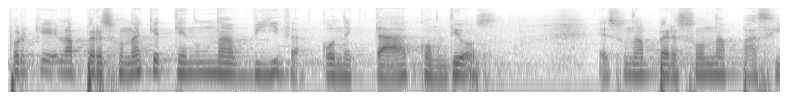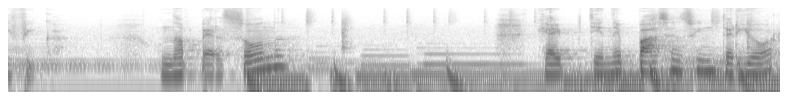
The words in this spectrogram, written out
porque la persona que tiene una vida conectada con Dios es una persona pacífica una persona que tiene paz en su interior,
